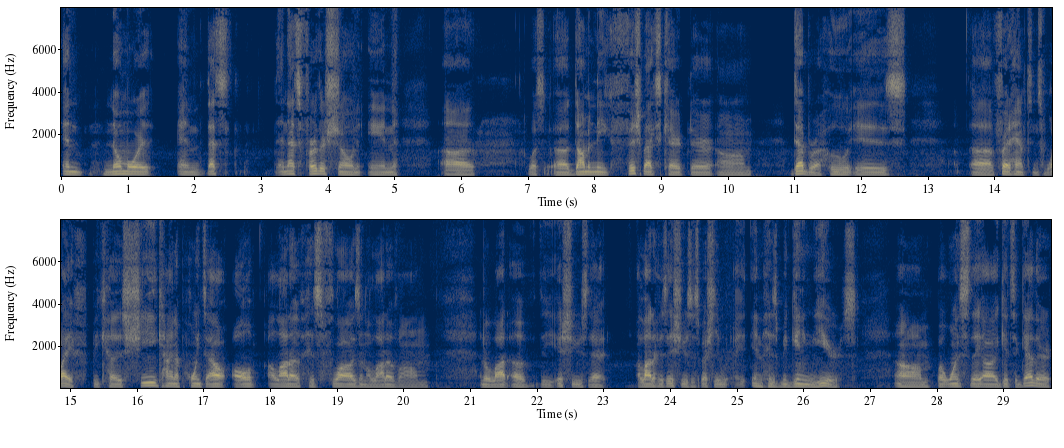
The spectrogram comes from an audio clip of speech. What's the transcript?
and no more, and that's, and that's further shown in, uh, what's, uh, Dominique Fishback's character, um, Deborah, who is, uh, Fred Hampton's wife because she kind of points out all a lot of his flaws and a lot of um and a lot of the issues that a lot of his issues, especially in his beginning years. Um, but once they uh, get together,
